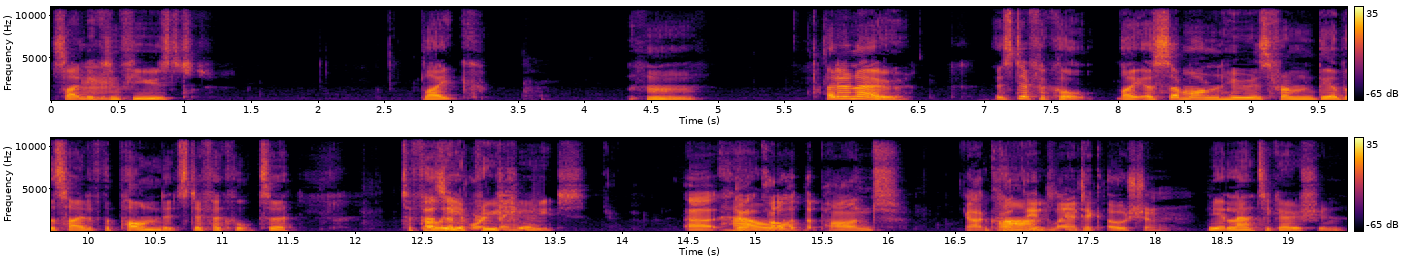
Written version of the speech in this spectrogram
Slightly Hmm. confused. Like, hmm. I don't know. It's difficult. Like, as someone who is from the other side of the pond, it's difficult to to fully appreciate. Uh, Don't call it the pond. Uh, The called the. Atlantic Ocean. the Atlantic Ocean.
